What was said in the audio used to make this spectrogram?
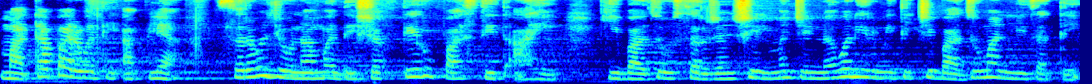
माता पार्वती आपल्या सर्व जीवनामध्ये शक्तिरूपा स्थित आहे. ही बाजू सर्जनशील म्हणजे नवनिर्मितीची बाजू मानली जाते.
